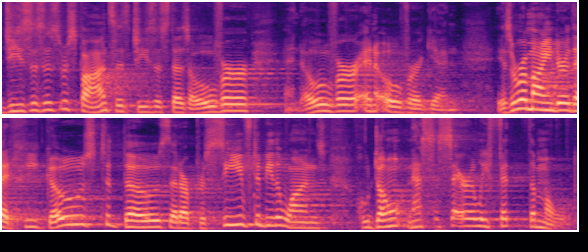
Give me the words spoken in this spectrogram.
Jesus' response, as Jesus does over and over and over again, is a reminder that he goes to those that are perceived to be the ones who don't necessarily fit the mold.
